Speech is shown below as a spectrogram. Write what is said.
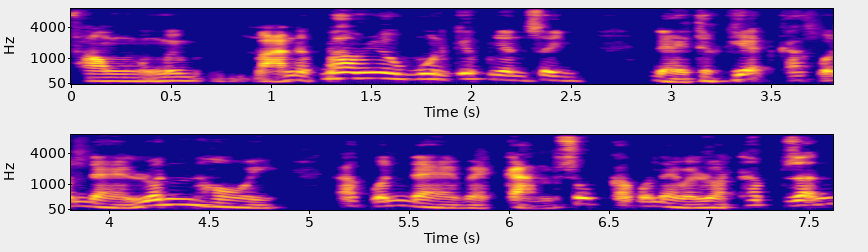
Phong, ông ấy bán được bao nhiêu muôn kiếp nhân sinh để thực hiện các vấn đề luân hồi, các vấn đề về cảm xúc, các vấn đề về luật hấp dẫn,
